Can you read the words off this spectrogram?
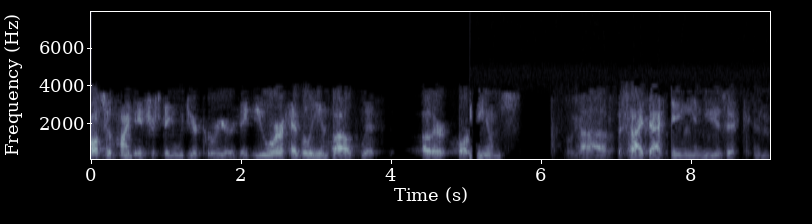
also find interesting with your career that you were heavily involved with other art mediums Oh yeah. uh, besides acting and music and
